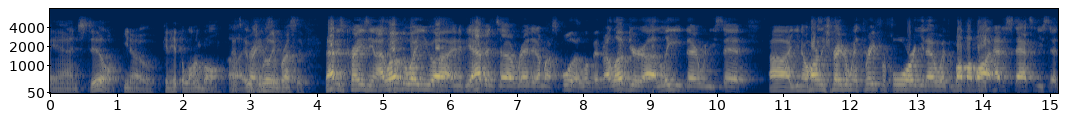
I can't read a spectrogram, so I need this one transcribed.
and still, you know, can hit the long ball. Uh, it was really impressive. That is crazy, and I love the way you. Uh, and if you haven't uh, read it, I'm going to spoil it a little bit. But I loved your uh, lead there when you said, uh, you know, Harley Schrader went three for four, you know, with blah blah blah, and had his stats, and you said,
